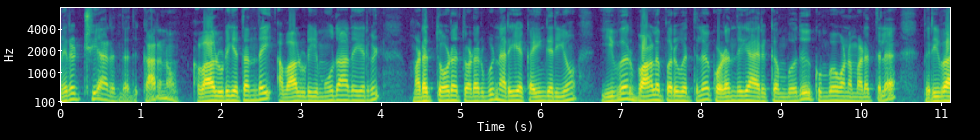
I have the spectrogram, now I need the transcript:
மிரட்சியாக இருந்தது. காரணம் அவளுடைய தந்தை அவளுடைய மூதாதையர்கள் மடத்தோட தொடர்பு நிறைய கைங்கரியம். இவர் பால பருவத்தில் குழந்தையாக இருக்கும்போது கும்பகோணம் மடத்தில் பெரிவா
